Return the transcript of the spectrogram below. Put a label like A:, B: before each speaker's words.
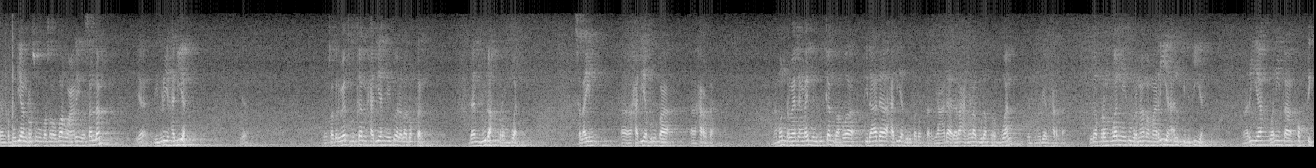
A: dan kemudian Rasulullah Shallallahu Alaihi Wasallam ya diberi hadiah. Ya. Dalam satu riwayat sebutkan hadiahnya itu adalah dokter dan budak perempuan. Selain uh, hadiah berupa uh, harta. Namun riwayat yang lain menyebutkan bahwa tidak ada hadiah berupa dokter. Yang ada adalah hanyalah budak perempuan dan kemudian harta. Budak perempuannya itu bernama Maria Al-Kibtiyah. Maria wanita Koptik.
